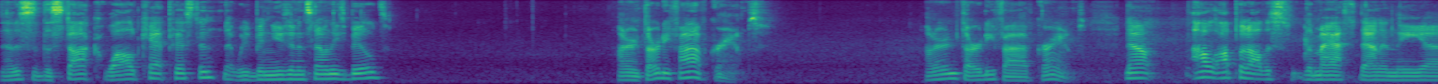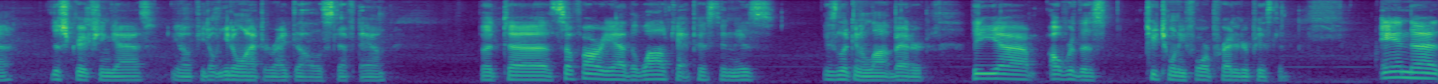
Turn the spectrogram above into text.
Now this is the stock Wildcat piston that we've been using in some of these builds. 135 grams. 135 grams. Now, I'll, I'll put all this, the math down in the uh, description, guys. You know, if you don't, you don't have to write all this stuff down. But uh, so far, yeah, the Wildcat piston is is looking a lot better. The uh, over this 224 Predator piston. And uh,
